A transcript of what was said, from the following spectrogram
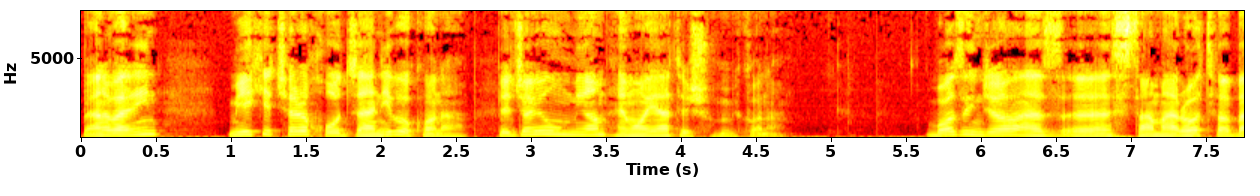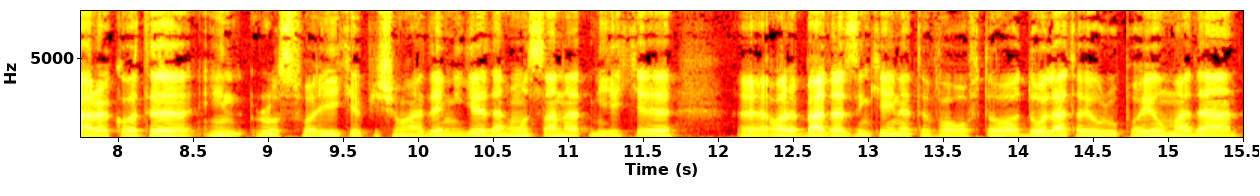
بنابراین میگه که چرا خودزنی بکنم؟ به جای اون میام حمایتشون می‌کنم. باز اینجا از ثمرات و برکات این رسوایی که پیش اومده میگه در مستند میگه که آره بعد از اینکه این اتفاق افتاد دولت های اروپایی اومدن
